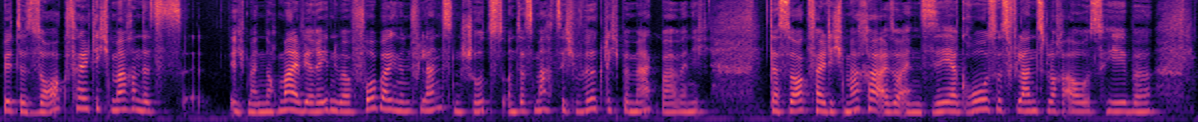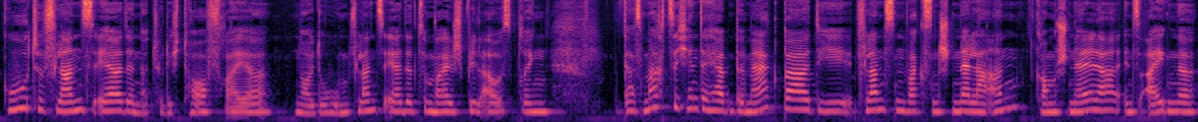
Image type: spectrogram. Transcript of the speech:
Bitte sorgfältig machen. Das ich meine, nochmal, wir reden über vorbeugenden Pflanzenschutz und das macht sich wirklich bemerkbar, wenn ich das sorgfältig mache, also ein sehr großes Pflanzloch aushebe, gute Pflanzerde, natürlich torffreie Neudohum-Pflanzerde zum Beispiel ausbringen. Das macht sich hinterher bemerkbar. Die Pflanzen wachsen schneller an, kommen schneller ins eigene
